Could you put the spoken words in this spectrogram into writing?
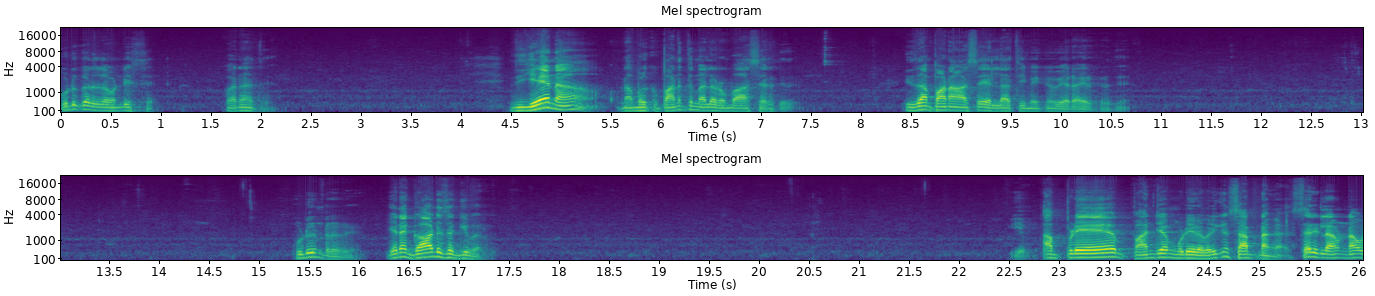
கொடுக்கறதுல ஒண்டி வராது. இது ஏன்னா நம்மளுக்கு பணத்து மேலே ரொம்ப ஆசை இருக்குது. இதுதான் பண ஆசை எல்லா தீமைக்கும் வேறாக இருக்கிறது கொடுன்றாரு ஏன்னா காட் இஸ் அ கிவர் அப்படியே பஞ்சம் முடிகிற வரைக்கும் சாப்பிட்டாங்க. சரி இல்லாமல் now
